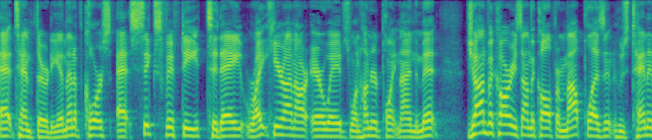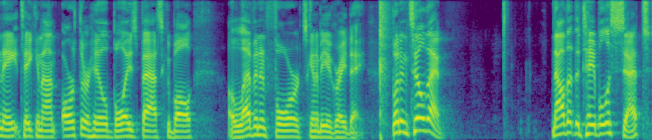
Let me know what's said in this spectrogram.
at 10:30. And then of course at 6:50 today right here on our airwaves 100.9 the Mitt. John Vicari's on the call from Mount Pleasant who's 10 and 8 taking on Arthur Hill boys basketball 11 and 4. It's going to be a great day. But until then, now that the table is set,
